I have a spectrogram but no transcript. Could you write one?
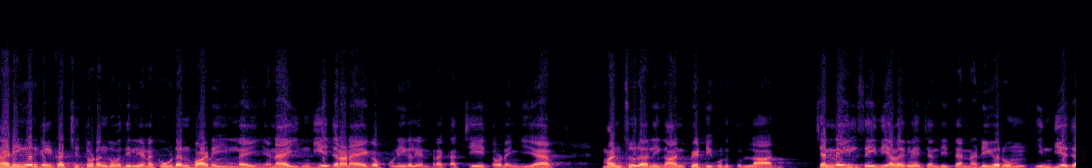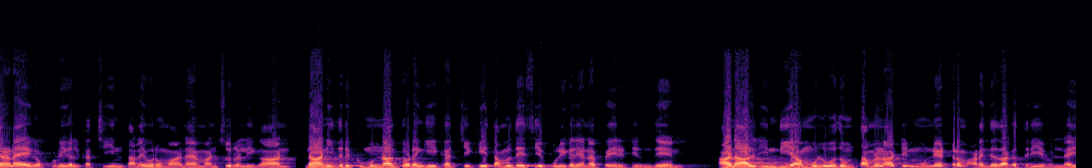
நடிகர்கள் கட்சி தொடங்குவதில் எனக்கு உடன்பாடு இல்லை என இந்திய ஜனநாயக புலிகள் என்ற கட்சியை தொடங்கிய மன்சூர் அலிகான் பேட்டி கொடுத்துள்ளார். சென்னையில் செய்தியாளர்களை சந்தித்த நடிகரும் இந்திய ஜனநாயக புலிகள் கட்சியின் தலைவருமான மன்சூர் அலிகான் நான் இதற்கு முன்னால் தொடங்கிய கட்சிக்கு தமிழ் தேசிய புலிகள் என பெயரிட்டிருந்தேன். ஆனால் இந்தியா முழுவதும் தமிழ்நாட்டின் முன்னேற்றம் அடைந்ததாக தெரியவில்லை.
